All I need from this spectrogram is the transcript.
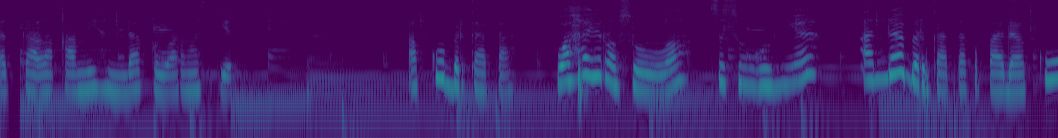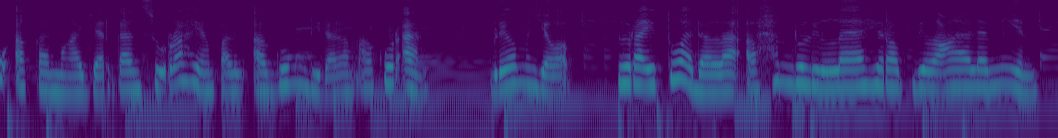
tatkala kami hendak keluar masjid. Aku berkata, Wahai Rasulullah, sesungguhnya Anda berkata kepadaku akan mengajarkan surah yang paling agung di dalam Al-Quran. Beliau menjawab, surah itu adalah Alhamdulillahirrabbilalamin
